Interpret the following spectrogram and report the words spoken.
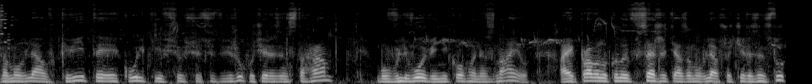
Замовляв квіти, кульки, всю всю цю двіжуху через інстаграм, бо в Львові нікого не знаю. А як правило, коли все життя замовляв, що через інсту,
